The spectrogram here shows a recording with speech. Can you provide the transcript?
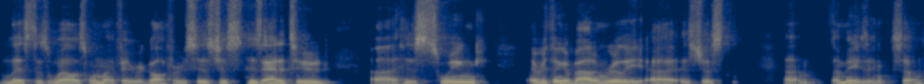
list as well as one of my favorite golfers. His just his attitude, uh, his swing, everything about him really uh, is just um, amazing. So,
